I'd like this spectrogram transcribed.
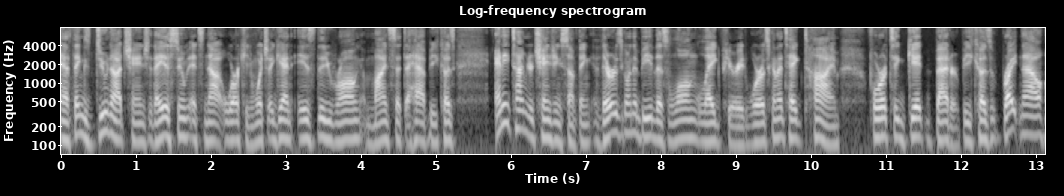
And if things do not change, they assume it's not working, which again is the wrong mindset to have because anytime you're changing something, there is going to be this long leg period where it's going to take time for it to get better. Because right now,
